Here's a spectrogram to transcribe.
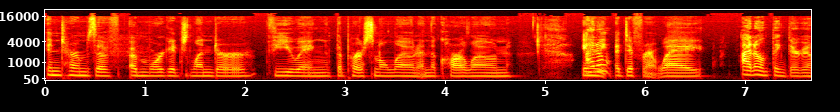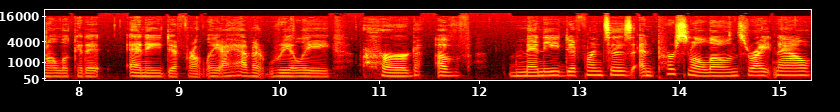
in terms of a mortgage lender viewing the personal loan and the car loan in a different way. I don't think they're going to look at it any differently. I haven't really heard of many differences, and personal loans right now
